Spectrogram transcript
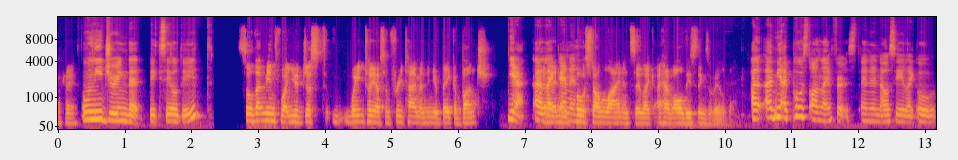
Okay. Only during that bake sale date. So that means what? You just wait until you have some free time and then you bake a bunch. Yeah, I And like then you then post online and say like, I have all these things available. I, I mean I post online first and then I'll say like oh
